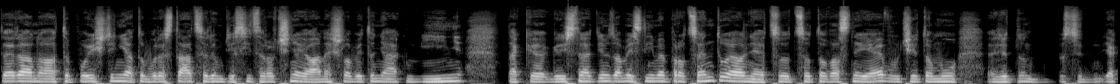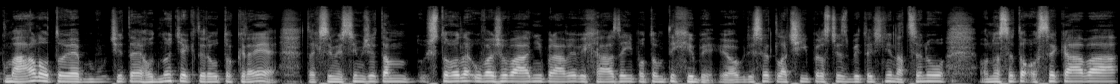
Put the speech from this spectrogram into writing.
teda, no a to pojištění a to bude stát 7 tisíc ročně, jo, a nešlo by to nějak míň, tak eh, když se nad tím zamyslíme procentuálně, co, co to vlastně je vůči tomu, že to, prostě, jak málo to je vůči té hodnotě, kterou to kreje, tak si myslím, že tam už z tohohle uvažování právě vycházejí potom ty chyby, jo, kdy se tlačí prostě zbytečně na cenu, ono se to osekává,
